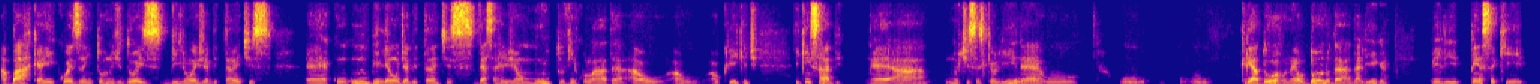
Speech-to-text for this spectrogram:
abarca aí coisa em torno de 2 bilhões de habitantes, é, com um bilhão de habitantes dessa região muito vinculada ao, ao, ao cricket. E quem sabe, é, a notícias que eu li, né, o, o, o criador, né, o dono da, da liga, ele pensa que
